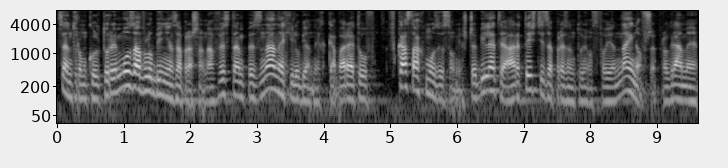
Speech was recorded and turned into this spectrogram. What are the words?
Centrum Kultury Muza w Lubinie zaprasza na występy znanych i lubianych kabaretów. W kasach muzy są jeszcze bilety, a artyści zaprezentują swoje najnowsze programy.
